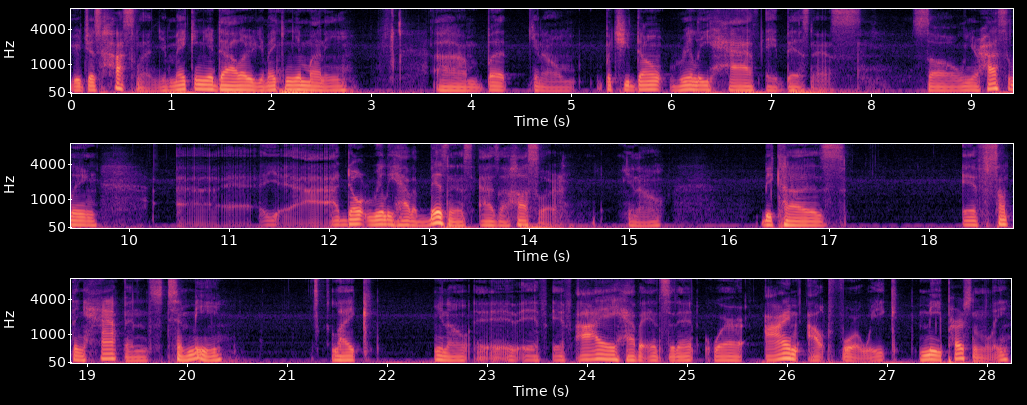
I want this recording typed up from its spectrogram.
You're just hustling. You're making your dollar. You're making your money. Um, but you know, but you don't really have a business. So when you're hustling, uh, I don't really have a business as a hustler. You know, because if something happens to me, like, you know, if if I have an incident where I'm out for a week, me personally,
